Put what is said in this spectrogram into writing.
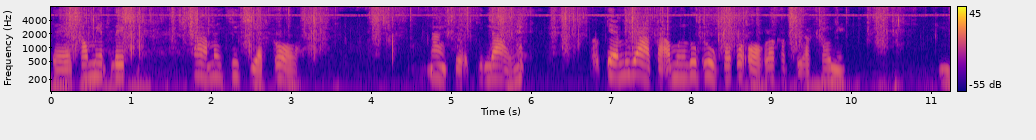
แต่เขาเม็ดเล็ก ถ้าไม่ขี้เกียจก็ นั่งแกะกินได้เขาแกะไม่ยากค่ะเอามือลูบๆเขาก็ออกแล้วค่ะเปลือกเขานี่อืม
